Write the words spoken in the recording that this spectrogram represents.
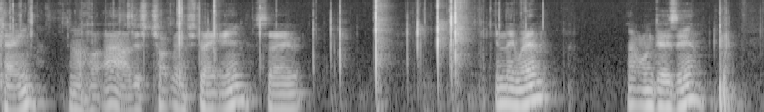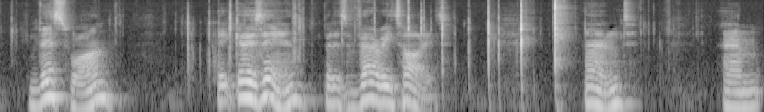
came and I thought, ah, I'll just chuck them straight in. So in they went. That one goes in. This one, it goes in, but it's very tight. And um,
